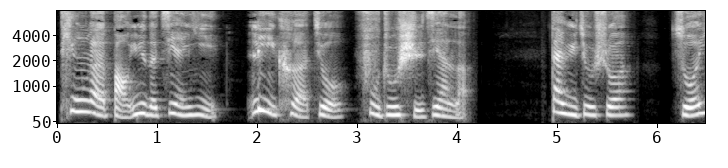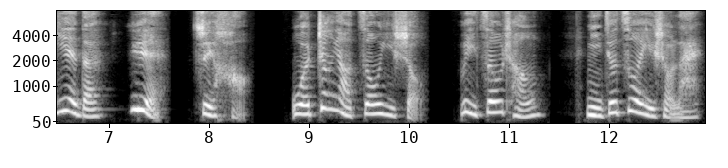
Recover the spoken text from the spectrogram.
听了宝玉的建议，立刻就付诸实践了。黛玉就说：“昨夜的月最好，我正要邹一首，未邹成，你就做一首来，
